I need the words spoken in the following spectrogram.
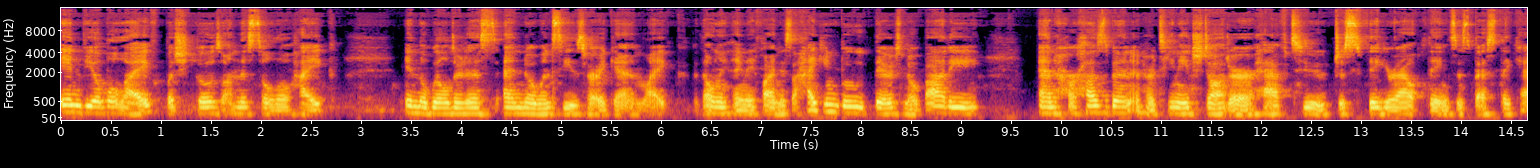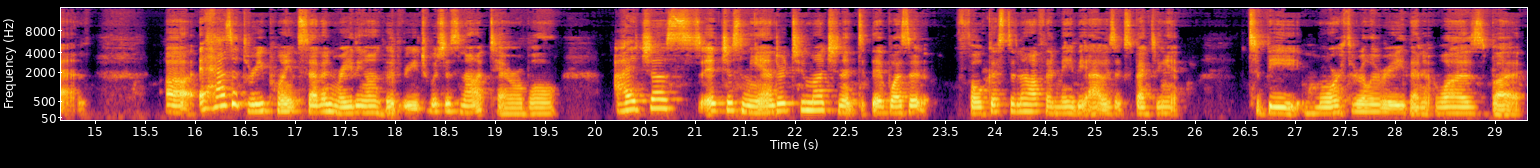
enviable life but she goes on this solo hike in the wilderness and no one sees her again. Like the only thing they find is a hiking boot. There's no body. And her husband and her teenage daughter have to just figure out things as best they can. Uh, it has a 3.7 rating on Goodreads, which is not terrible. I just, it just meandered too much and it, it wasn't focused enough. And maybe I was expecting it to be more thrillery than it was, but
